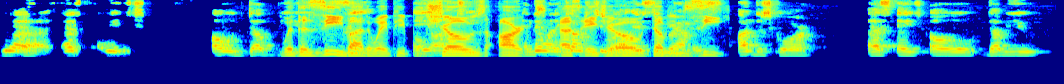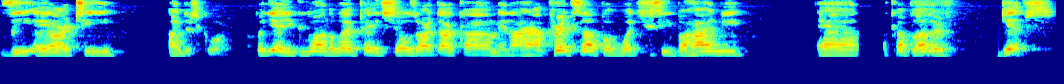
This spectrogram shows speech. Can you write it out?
yeah, S H O W with a Z, by the way, people A-R-T. shows art. And then when it comes S H O W Z underscore S H O W Z A R T underscore. But yeah, you can go on the webpage showzart.com and I have prints up of what you see behind me and a couple other gifts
